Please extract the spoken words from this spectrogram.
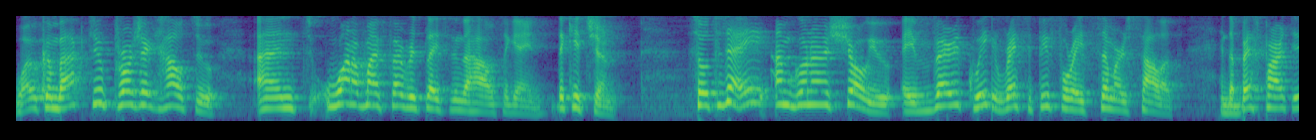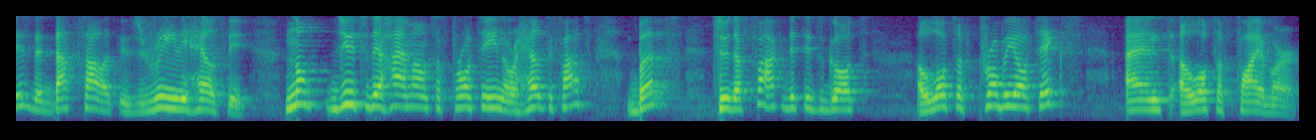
Welcome back to Project How To and one of my favorite places in the house again, the kitchen. So today I'm gonna show you a very quick recipe for a summer salad. And the best part is that that salad is really healthy. Not due to the high amounts of protein or healthy fats, but to the fact that it's got a lot of probiotics and a lot of fiber.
